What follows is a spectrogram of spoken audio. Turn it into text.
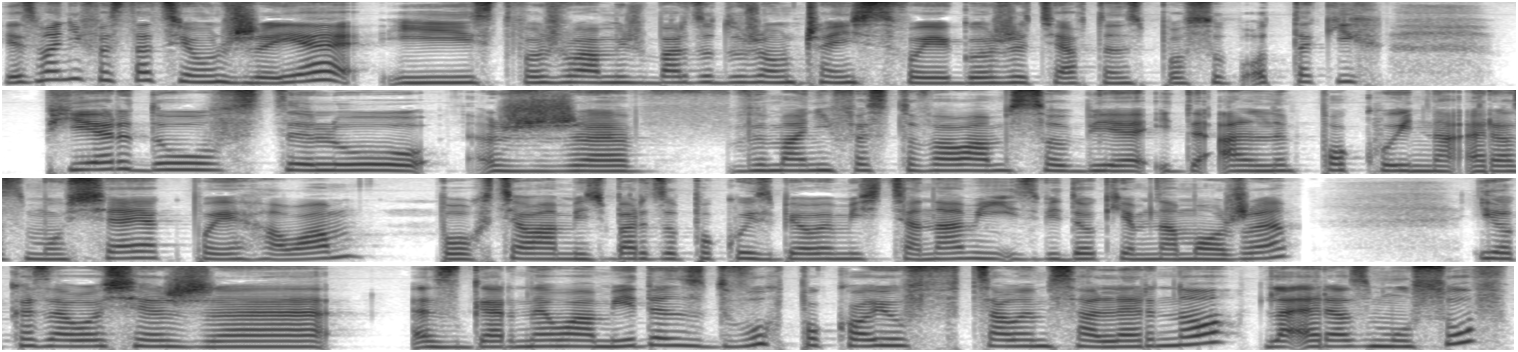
Ja z manifestacją żyję i stworzyłam już bardzo dużą część swojego życia w ten sposób. Od takich pierdół w stylu, że wymanifestowałam sobie idealny pokój na Erasmusie, jak pojechałam, bo chciałam mieć bardzo pokój z białymi ścianami i z widokiem na morze. I okazało się, że zgarnęłam jeden z dwóch pokojów w całym Salerno dla Erasmusów,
